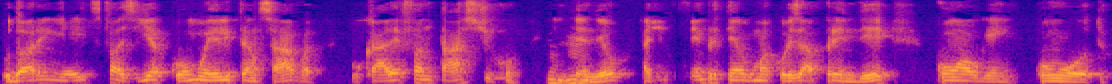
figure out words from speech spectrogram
o Dorian Yates fazia, como ele pensava. O cara é fantástico, uhum. entendeu? A gente sempre tem alguma coisa a aprender com alguém, com o outro.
